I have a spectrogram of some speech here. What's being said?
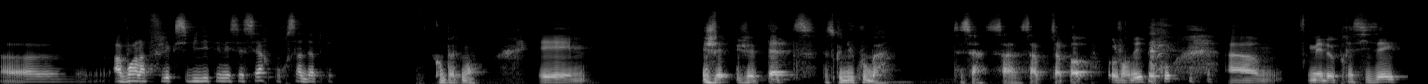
avoir la flexibilité nécessaire pour s'adapter. Complètement. Et je vais, peut-être, parce que du coup, bah, c'est ça, ça, ça, ça, pop aujourd'hui beaucoup, mais de préciser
